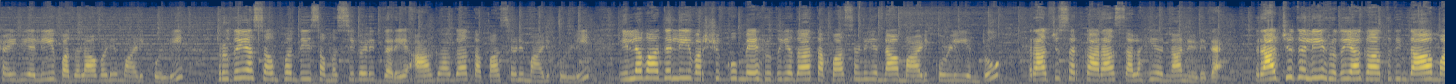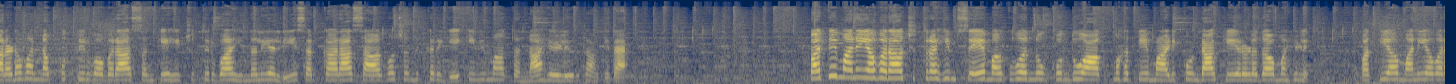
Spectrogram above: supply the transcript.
ಶೈಲಿಯಲ್ಲಿ ಬದಲಾವಣೆ ಮಾಡಿಕೊಳ್ಳಿ. ಹೃದಯ ಸಂಬಂಧಿ ಸಮಸ್ಯೆಗಳಿದ್ದರೆ ಆಗಾಗ ತಪಾಸಣೆ ಮಾಡಿಕೊಳ್ಳಿ. ಇಲ್ಲವಾದಲ್ಲಿ ವರ್ಷಕ್ಕೊಮ್ಮೆ ಹೃದಯದ ತಪಾಸಣೆಯನ್ನ ಮಾಡಿಕೊಳ್ಳಿ ಎಂದು ರಾಜ್ಯ ಸರ್ಕಾರ ಸಲಹೆಯನ್ನ ನೀಡಿದೆ. ರಾಜ್ಯದಲ್ಲಿ ಹೃದಯಾಘಾತದಿಂದ ಮರಣವನ್ನಪ್ಪುತ್ತಿರುವವರ ಸಂಖ್ಯೆ ಹೆಚ್ಚುತ್ತಿರುವ ಹಿನ್ನೆಲೆಯಲ್ಲಿ ಸರ್ಕಾರ ಸಾರ್ವಜನಿಕರಿಗೆ ಕಿವಿಮಾತನ್ನ ಹೇಳಿರುವುದಾಗಿದೆ. ಪತಿ ಮನೆಯವರ ಚಿತ್ರಹಿಂಸೆ, ಮಗುವನ್ನು ಕೊಂದು ಆತ್ಮಹತ್ಯೆ ಮಾಡಿಕೊಂಡ ಕೇರಳದ ಮಹಿಳೆ. ಪತಿಯ ಮನೆಯವರ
